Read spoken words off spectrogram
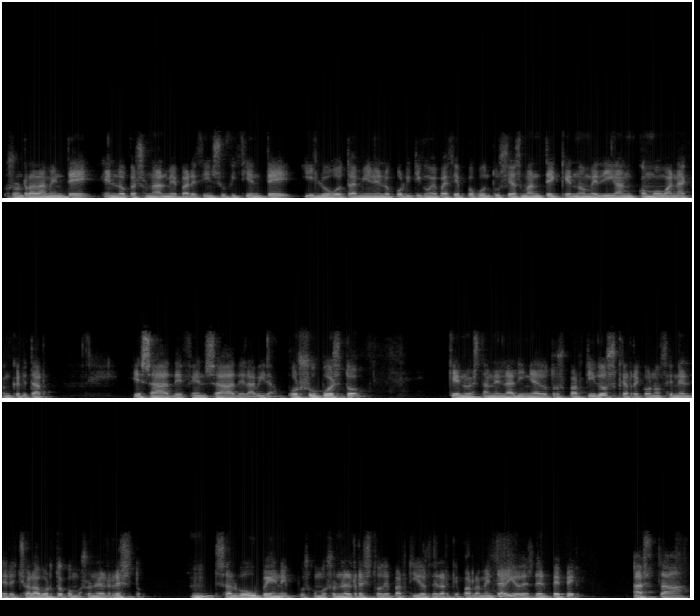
pues honradamente en lo personal me parece insuficiente y luego también en lo político me parece poco entusiasmante que no me digan cómo van a concretar esa defensa de la vida. Por supuesto que no están en la línea de otros partidos que reconocen el derecho al aborto como son el resto, salvo UPN, pues como son el resto de partidos del arque parlamentario, desde el PP hasta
